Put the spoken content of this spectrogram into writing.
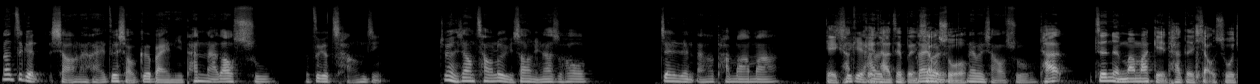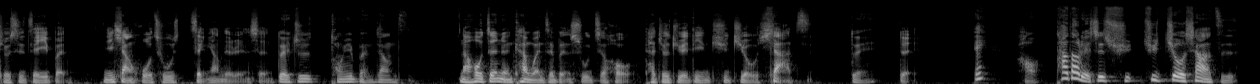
那这个小男孩，这个小哥白尼，他拿到书的这个场景，就很像《苍鹭与少女》那时候，真人拿到他妈妈给他给他，给他这本小说，那本小说，他真人妈妈给他的小说就是这一本。你想活出怎样的人生？对，就是同一本这样子。然后真人看完这本书之后，他就决定去救夏子。对好，他到底是去去救夏子，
